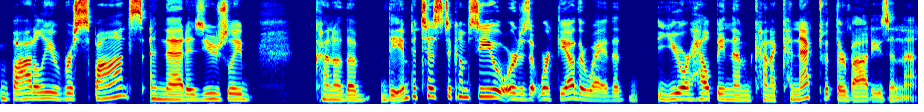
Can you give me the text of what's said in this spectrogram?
bodily response, and that is usually kind of the the impetus to come see you, or does it work the other way that you're helping them kind of connect with their bodies in that?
